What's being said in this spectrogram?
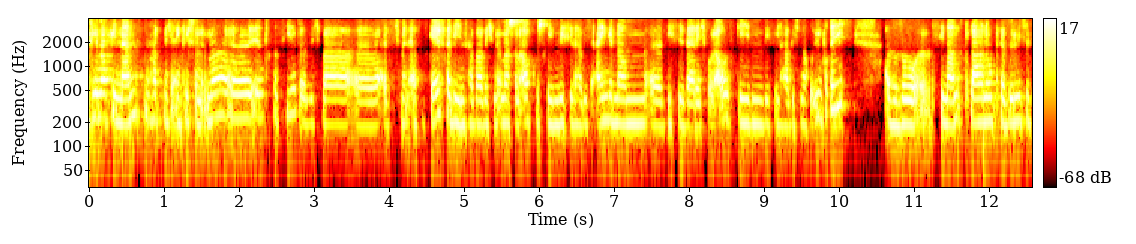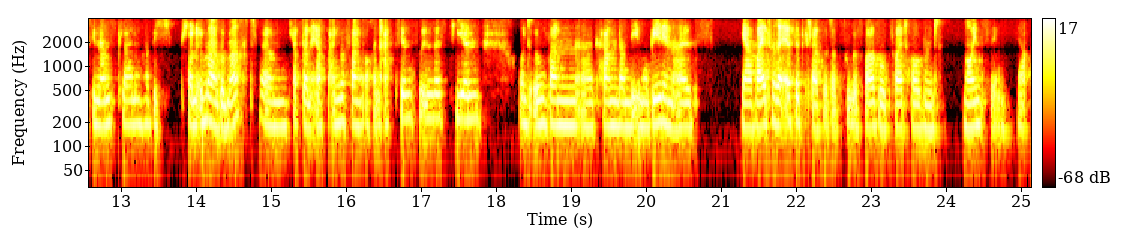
Thema Finanzen hat mich eigentlich schon immer äh, interessiert. Also ich war, äh, als ich mein erstes Geld verdient habe, habe ich mir immer schon aufgeschrieben, wie viel habe ich eingenommen, äh, wie viel werde ich wohl ausgeben, wie viel habe ich noch übrig. Also so äh, Finanzplanung, persönliche Finanzplanung habe ich schon immer gemacht. Ähm, ich habe dann erst angefangen, auch in Aktien zu investieren und irgendwann äh, kamen dann die Immobilien als ja, weitere Assetklasse dazu. Das war so 2019, ja.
